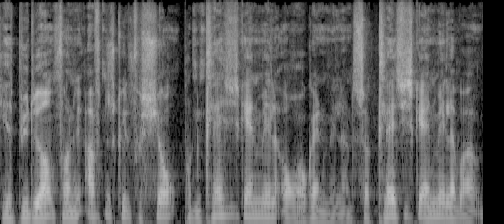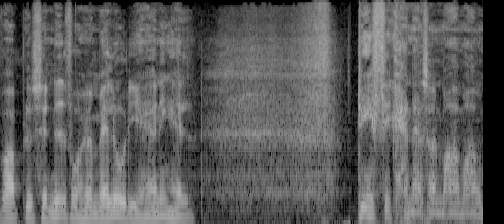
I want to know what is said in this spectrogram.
de havde byttet om for en aftenskyld for sjov på den klassiske anmelder og rockanmelderen. Så klassiske anmelder var, var blevet sendt ned for at høre Malurt i Herninghallen. Det fik han altså en meget, meget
